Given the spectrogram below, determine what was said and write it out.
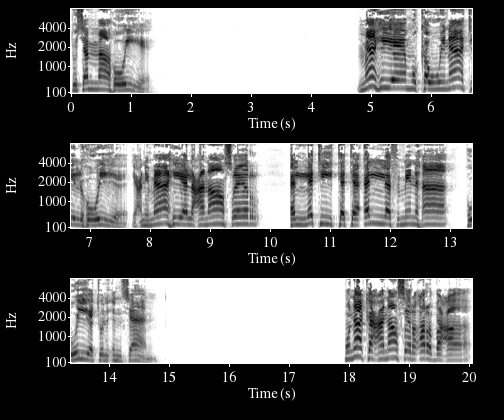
تسمى هوية. ما هي مكونات الهوية؟ يعني ما هي العناصر التي تتألف منها هوية الإنسان؟ هناك عناصر أربعة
